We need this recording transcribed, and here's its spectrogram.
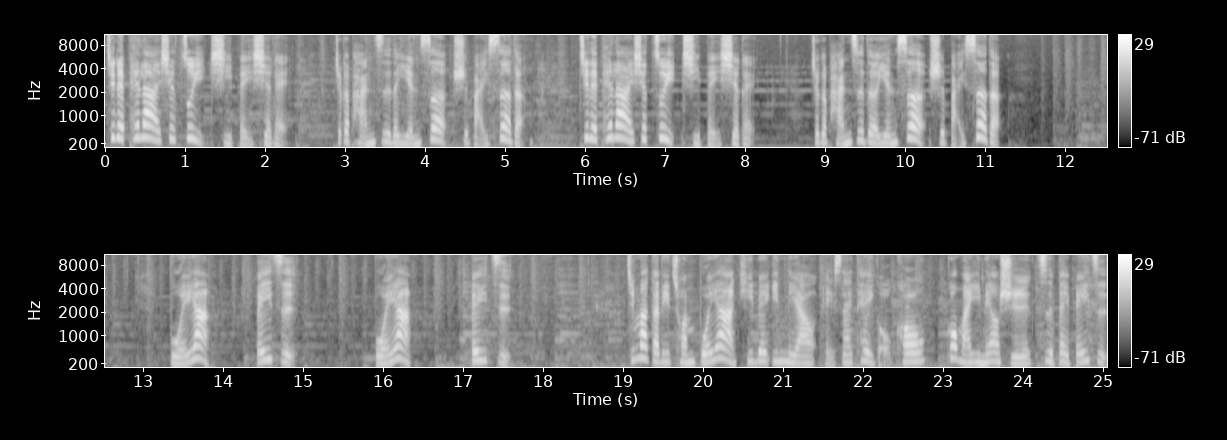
这个配辣的色水是白色诶，这个盘子的颜色是白色的。这个配辣的色水是白色诶，这个盘子的颜色是白色的。杯啊，杯子，杯啊，杯子。今嘛家己传杯啊去买饮料，会使退五块。购买饮料时自备杯子，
